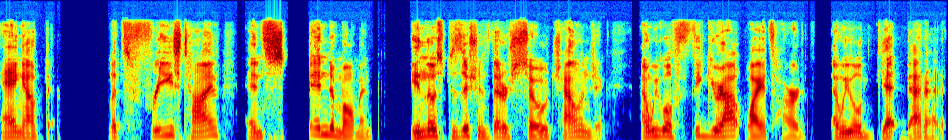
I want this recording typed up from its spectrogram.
hang out there. Let's freeze time and spend a moment in those positions that are so challenging. And we will figure out why it's hard and we will get better at it.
